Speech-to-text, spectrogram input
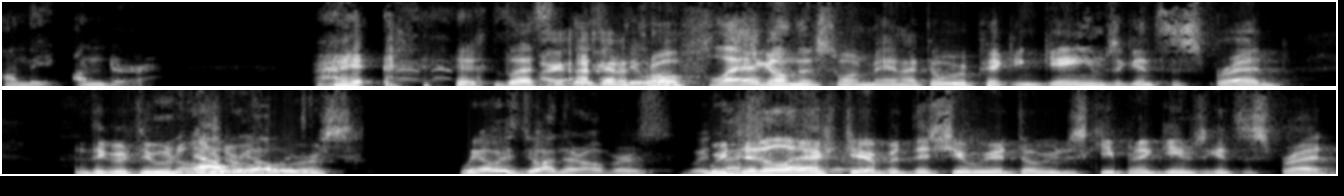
on the under. Right? Last- I, I got to throw won- a flag on this one, man. I thought we were picking games against the spread. I think we're doing No, under overs. We always do under overs. We, did it last year, but this year we thought we were just keeping the games against the spread.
